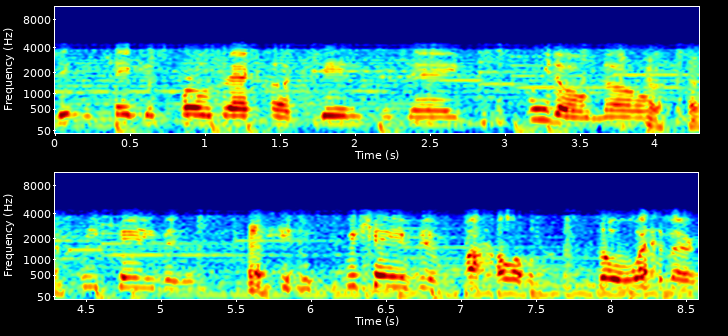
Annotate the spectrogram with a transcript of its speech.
didn't take his Prozac again today. We don't know. we can't even we can't even follow the weather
